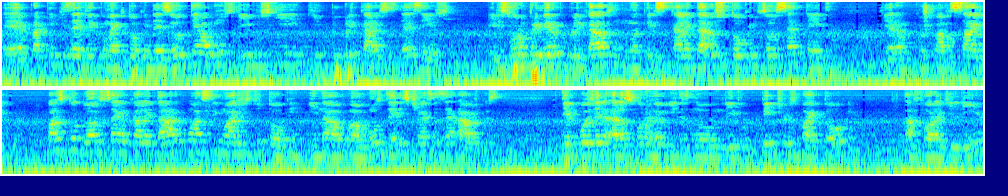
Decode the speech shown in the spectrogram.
É, Para quem quiser ver como é que Tolkien desenhou, tem alguns livros que, que publicaram esses desenhos. Eles foram primeiro publicados naqueles calendários Tolkien dos anos 70, que eram, costumava sair. Quase todo ano saía um calendário com as imagens do Tolkien, e na, alguns deles tinham essas heráldicas. Depois elas foram reunidas no livro Pictures by Tolkien, que está fora de linha,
